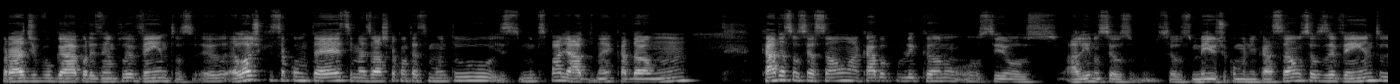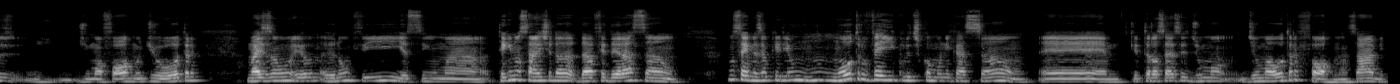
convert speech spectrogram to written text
para divulgar, por exemplo, eventos. Eu, é lógico que isso acontece, mas eu acho que acontece muito, muito espalhado, né? Cada um, cada associação acaba publicando os seus, ali nos seus, seus meios de comunicação, seus eventos de uma forma ou de outra, mas não, eu, eu não vi, assim, uma... Tem no site da, da federação, não sei, mas eu queria um, um outro veículo de comunicação é, que trouxesse de uma, de uma outra forma, sabe?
